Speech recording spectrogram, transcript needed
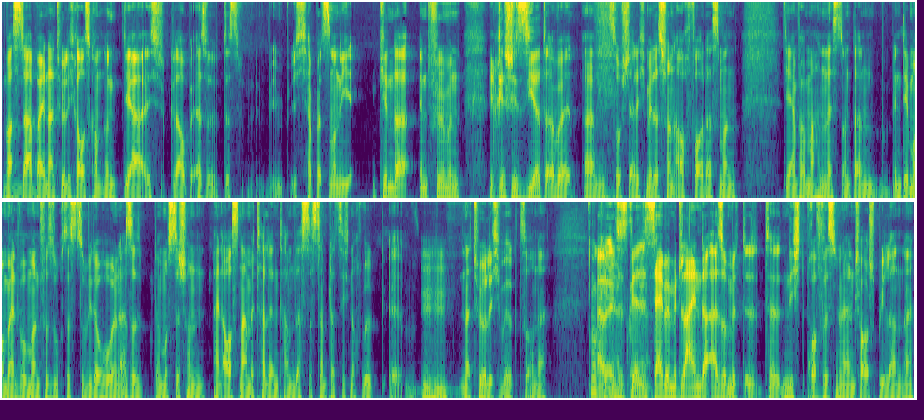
was mhm. dabei natürlich rauskommt. Und ja, ich glaube, also das, ich habe jetzt noch nie Kinder in Filmen regisiert, aber ähm, so stelle ich mir das schon auch vor, dass man die einfach machen lässt und dann in dem Moment, wo man versucht, das zu wiederholen, also da musst du schon ein Ausnahmetalent haben, dass das dann plötzlich noch wirk äh, mhm. natürlich wirkt, so, ne? Okay, es ist dasselbe mit Laien da, also mit äh, nicht professionellen Schauspielern, ne?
